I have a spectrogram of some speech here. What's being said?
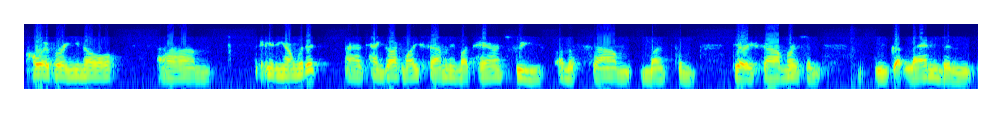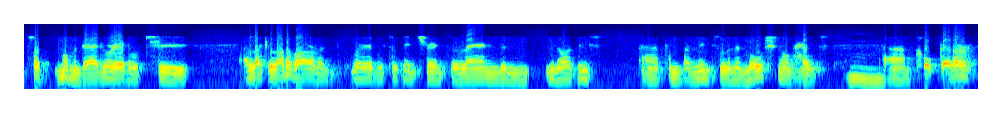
however, you know, um, they're getting on with it. Uh, thank God, my family, my parents, we on a farm, went from dairy farmers, and we've got land, and so mum and dad were able to, uh, like a lot of Ireland, were able to venture into land, and you know, at least uh, from the mental and emotional health, um, cope better.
